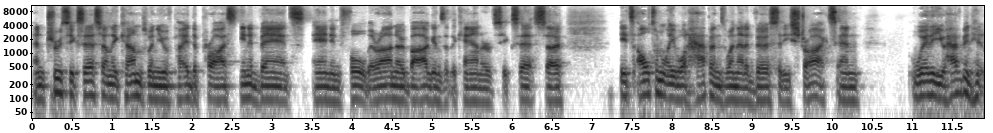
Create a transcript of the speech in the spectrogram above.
and true success only comes when you have paid the price in advance and in full. There are no bargains at the counter of success. So it's ultimately what happens when that adversity strikes, and whether you have been hit,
